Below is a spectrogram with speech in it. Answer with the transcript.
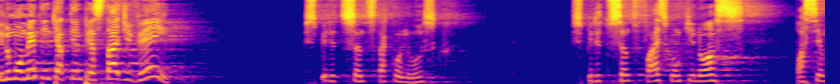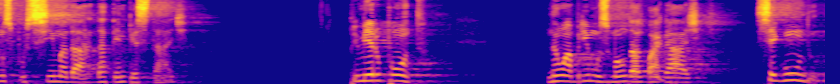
E no momento em que a tempestade vem, o Espírito Santo está conosco. O Espírito Santo faz com que nós passemos por cima da, da tempestade. Primeiro ponto, não abrimos mão da bagagem. Segundo,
